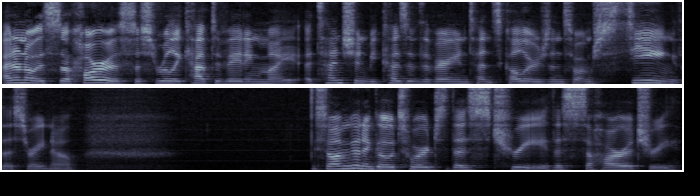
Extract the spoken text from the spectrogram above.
I don't know, it's Sahara's just really captivating my attention because of the very intense colors, and so I'm just seeing this right now. So I'm going to go towards this tree, this Sahara tree.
